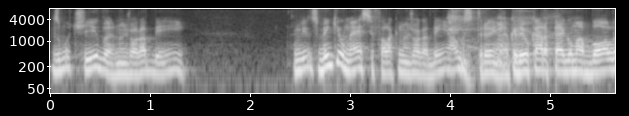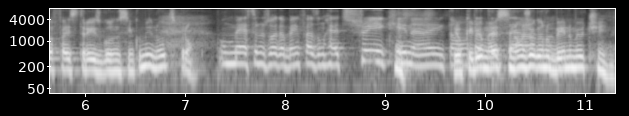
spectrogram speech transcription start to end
desmotiva, não joga bem. Se bem que o Messi falar que não joga bem é algo estranho, né? Porque daí o cara pega uma bola, faz três gols em cinco minutos, pronto. O Messi não joga bem, faz um hat-trick, né? Então, eu queria tá o Messi não jogando bem no meu time.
